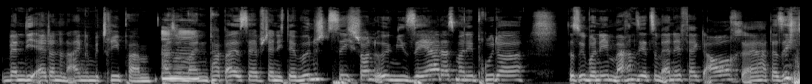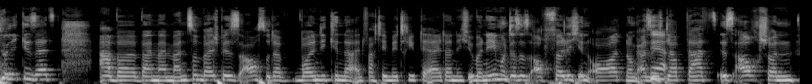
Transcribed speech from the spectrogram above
wenn die Eltern einen eigenen Betrieb haben. Also mhm. mein Papa ist selbstständig, der wünscht sich schon irgendwie sehr, dass meine Brüder das übernehmen. Machen sie jetzt im Endeffekt auch, äh, hat er sich durchgesetzt. Aber bei meinem Mann zum Beispiel ist es auch so, da wollen die Kinder einfach den Betrieb der Eltern nicht übernehmen und das ist auch völlig in Ordnung. Also ja. ich glaube, da hat, ist auch schon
